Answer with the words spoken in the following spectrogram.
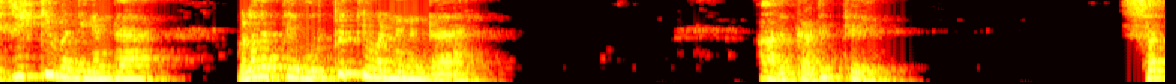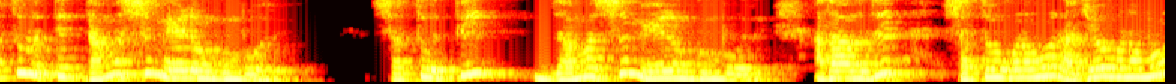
சிருஷ்டி பண்ணுகின்றார் உலகத்தை உற்பத்தி பண்ணுகின்றார். அதுக்கு அடுத்து சத்துவத்தில் தமசு மேலோங்கும் போது சத்துவத்தில் தமசு மேலோங்கும் போது அதாவது சத்துவ குணமோ ரஜோகுணமோ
